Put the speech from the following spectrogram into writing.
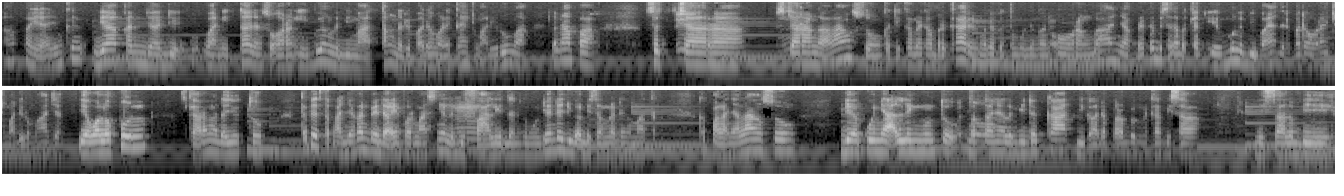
apa ya mungkin dia akan jadi wanita dan seorang ibu yang lebih matang daripada wanita yang cuma di rumah. Kenapa secara secara nggak langsung ketika mereka berkarir mereka ketemu dengan orang banyak mereka bisa dapatkan ilmu lebih banyak daripada orang yang cuma di rumah aja. Ya walaupun sekarang ada YouTube tapi tetap aja kan beda informasinya lebih Hmm. valid dan kemudian dia juga bisa melihat dengan mata kepalanya langsung. Dia punya link untuk Betul. bertanya lebih dekat jika ada problem mereka bisa bisa lebih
